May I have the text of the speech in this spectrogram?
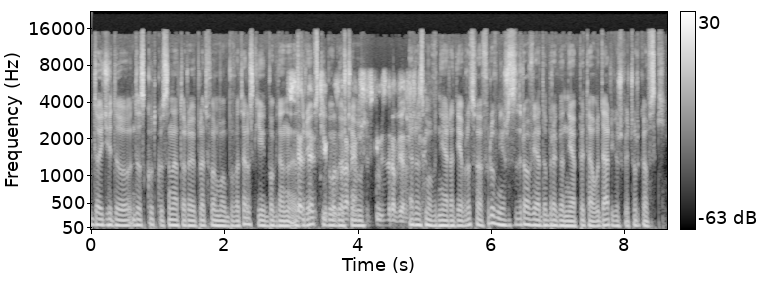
dojdzie do, do skutku. Senator Platformy Obywatelskiej Bogdan Zdrojewski był gościem wszystkim zdrowia rozmów Dnia Radia Wrocław. Również zdrowia, dobrego dnia pytał Dariusz Wieczorkowski.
